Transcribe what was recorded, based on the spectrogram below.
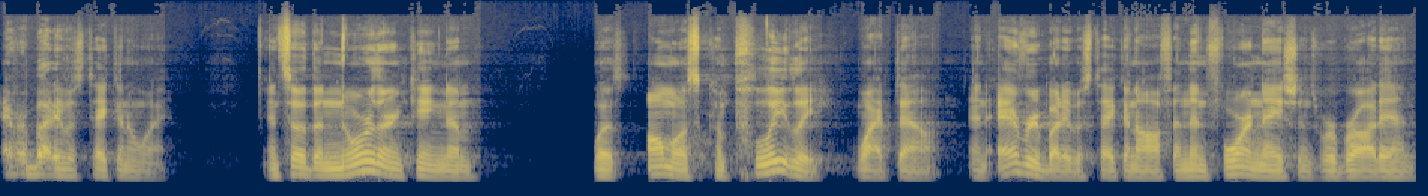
everybody was taken away. And so the northern kingdom was almost completely wiped out, and everybody was taken off, and then foreign nations were brought in,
